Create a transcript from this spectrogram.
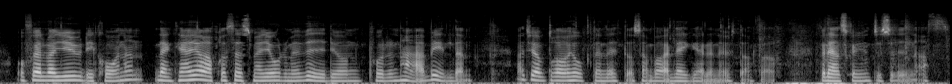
Och själva ljudikonen, den kan jag göra precis som jag gjorde med videon på den här bilden att jag drar ihop den lite och sen bara lägger jag den utanför. För den ska ju inte synas.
